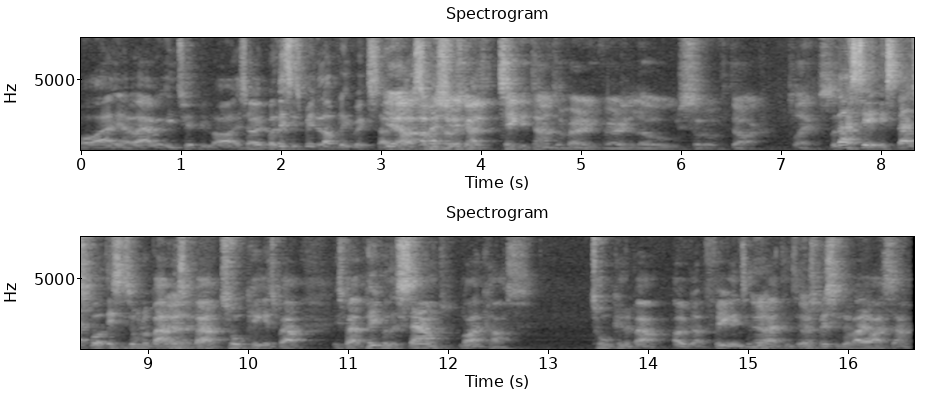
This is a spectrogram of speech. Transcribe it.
or uh, you know how into it people are. So, but this has been lovely, Rick. So Yeah, far. I was always going to take it down to a very, very low, sort of dark place. But that's it. It's that's what this is all about. It's about talking. It's about it's about people that sound like us, talking about oh, like feelings and Yeah, bad things. yeah. Especially the way I sound.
